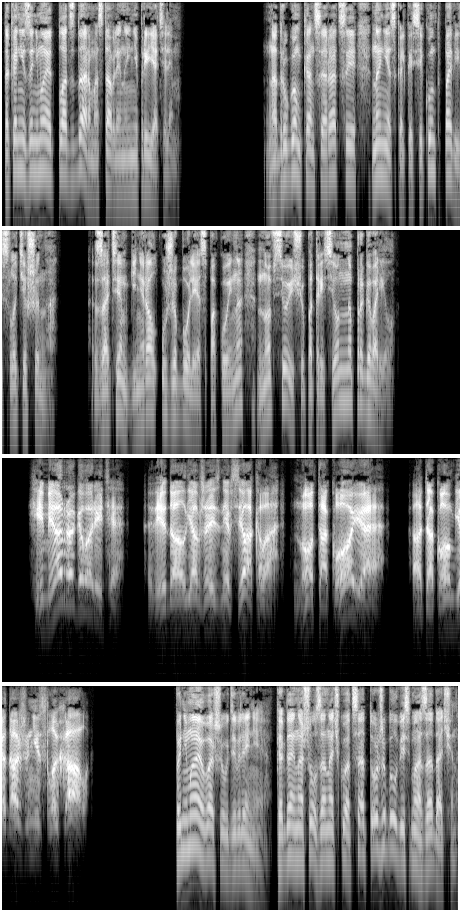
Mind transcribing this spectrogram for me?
так они занимают плацдарм, оставленный неприятелем. На другом конце рации на несколько секунд повисла тишина. Затем генерал уже более спокойно, но все еще потрясенно проговорил. «Химера, говорите? Видал я в жизни всякого, но такое... О таком я даже не слыхал. Понимаю ваше удивление. Когда я нашел заначку отца, тоже был весьма озадачен.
